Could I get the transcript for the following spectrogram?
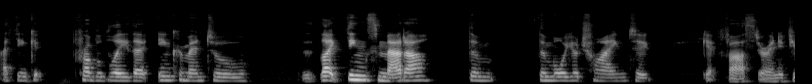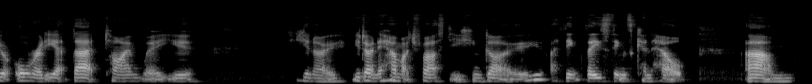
i think it probably that incremental like things matter the the more you're trying to get faster and if you're already at that time where you you know you don't know how much faster you can go i think these things can help. Um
